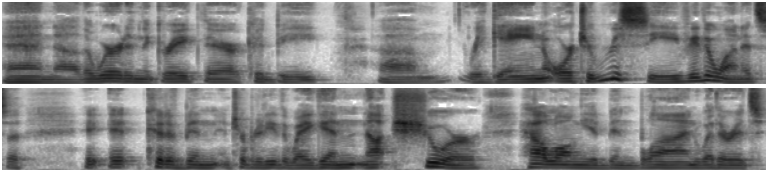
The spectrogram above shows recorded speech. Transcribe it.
And uh, the word in the Greek there could be um, regain or to receive, either one. It's a, it, it, could have been interpreted either way. Again, not sure how long he had been blind, whether it's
